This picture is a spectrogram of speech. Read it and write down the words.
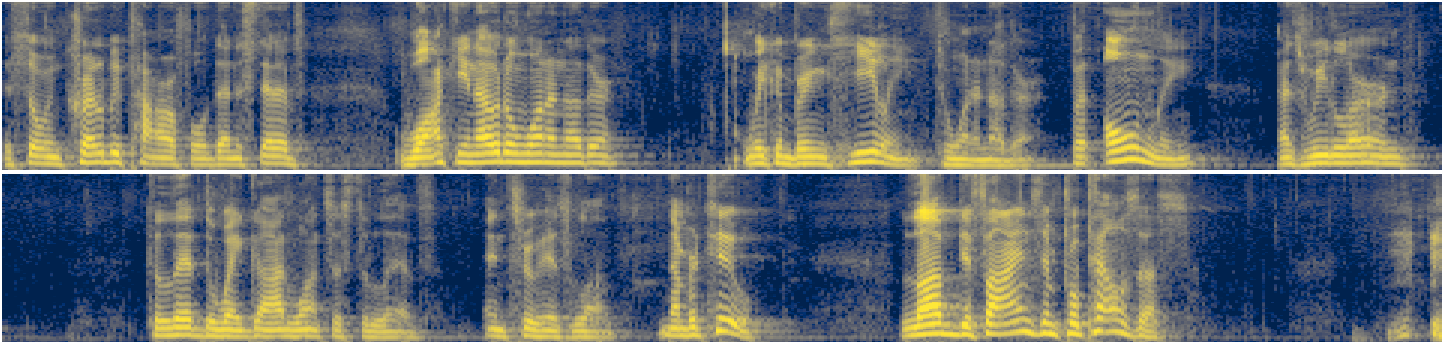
is so incredibly powerful that instead of walking out on one another, we can bring healing to one another, but only as we learn to live the way God wants us to live and through His love. Number two, love defines and propels us.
